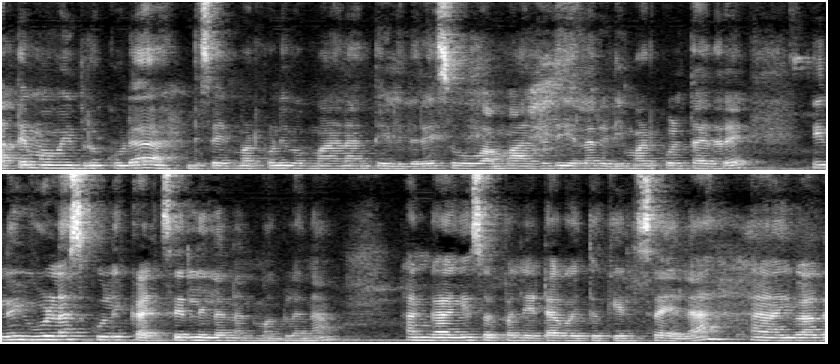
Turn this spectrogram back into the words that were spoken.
ಅತ್ತೆ ಮಾವ ಇಬ್ಬರು ಕೂಡ ಡಿಸೈಡ್ ಮಾಡ್ಕೊಂಡು ಇವಾಗ ಮಾಡೋಣ ಅಂತ ಹೇಳಿದ್ದಾರೆ. ಸೊ ಅಮ್ಮ ಆಲ್ರೆಡಿ ಎಲ್ಲ ರೆಡಿ ಮಾಡ್ಕೊಳ್ತಾ ಇದ್ದಾರೆ. ಇನ್ನು ಇವಳನ್ನ ಸ್ಕೂಲಿಗೆ ಕಳಿಸಿರ್ಲಿಲ್ಲ ನನ್ನ ಮಗಳನ್ನ. ಹಾಗಾಗಿ ಸ್ವಲ್ಪ ಲೇಟ್ ಹೋಯ್ತು ಕೆಲಸ ಎಲ್ಲ. ಇವಾಗ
